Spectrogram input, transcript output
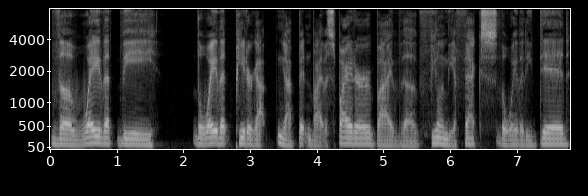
The way that the the way that Peter got got bitten by the spider, by the feeling the effects, the way that he did,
